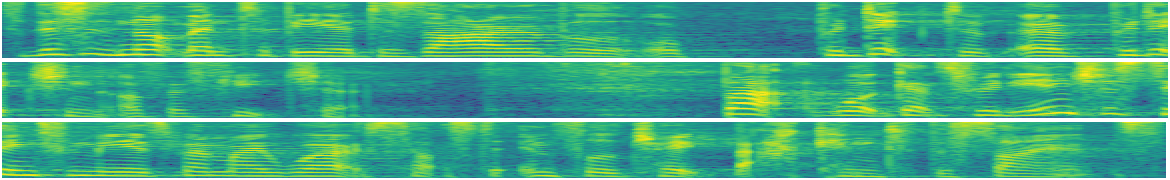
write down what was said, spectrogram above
So this is not meant to be a desirable or predictive, a prediction of a future. But what gets really interesting for me is when my work starts to infiltrate back into the science.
